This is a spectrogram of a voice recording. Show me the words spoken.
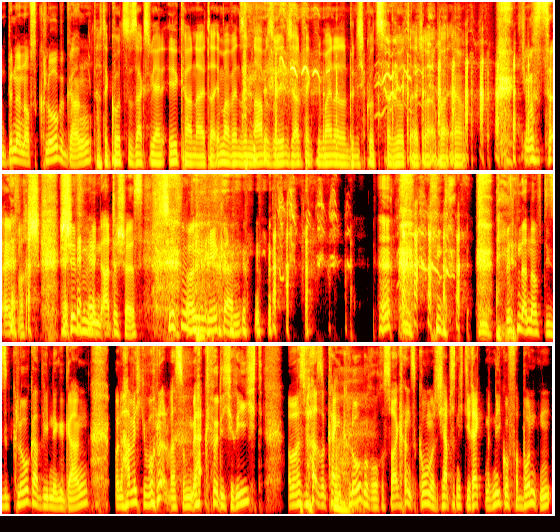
und bin dann aufs Klo gegangen. Ich dachte kurz, du sagst wie ein Ilkan, Alter. Immer wenn so ein Name so ähnlich anfängt wie meiner, dann bin ich kurz verwirrt, Alter. Aber ja. Ich musste einfach sch- schiffen wie ein Attisches. Schiffen wie ein Ilkan. bin dann auf diese Klokabine gegangen und habe mich gewundert, was so merkwürdig riecht. Aber es war so kein Klogeruch, es war ganz komisch. Ich habe es nicht direkt mit Nico verbunden.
